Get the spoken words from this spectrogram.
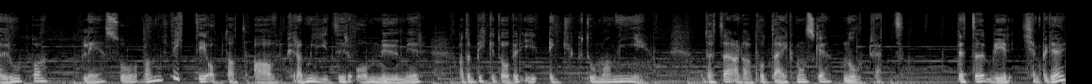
Europa ble så vanvittig opptatt av pyramider og mumier at det bikket over i egyptomani. Dette er da på Deichmanske Nordtvedt. Dette blir kjempegøy,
